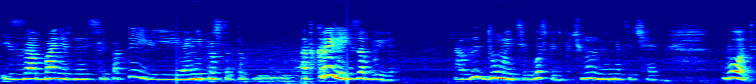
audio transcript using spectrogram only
из-за баннерной слепоты, или они просто открыли и забыли. А вы думаете, господи, почему он мне не отвечает? Вот,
